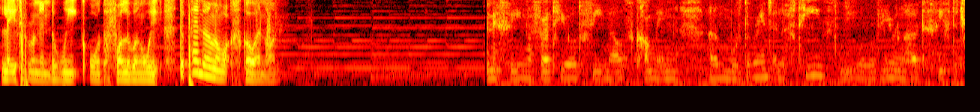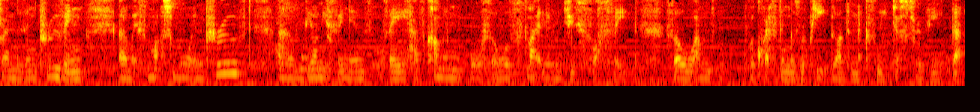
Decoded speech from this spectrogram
later on in the week or the following week, depending on what's going on seeing a 30 year old female's coming um, with range LFTs. We were reviewing her to see if the trend is improving. Um, it's much more improved. Um, the only thing is they have coming also with slightly reduced phosphate. So I'm requesting as repeat bloods next week just to review that,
